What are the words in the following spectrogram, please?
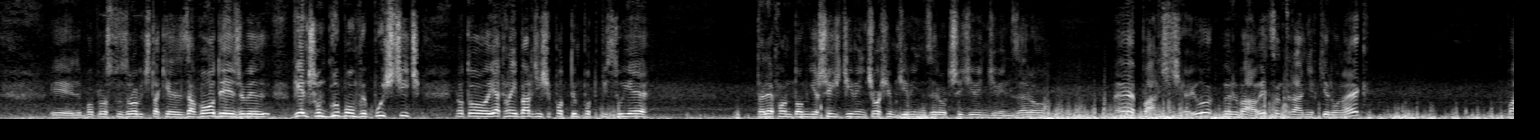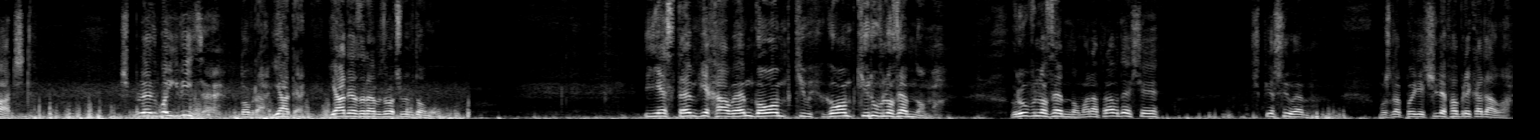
yy, po prostu zrobić takie zawody, żeby większą grupą wypuścić, no to jak najbardziej się pod tym podpisuję. Telefon do mnie 698 903 990. E, patrzcie, już wyrwały centralnie w kierunek. Patrz. Ledwo ich widzę. Dobra, jadę. Jadę, zaraz zobaczymy w domu. Jestem, wjechałem, gołąbki, gołąbki równo ze mną. Równo ze mną, a naprawdę się śpieszyłem. Można powiedzieć, ile fabryka dała.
